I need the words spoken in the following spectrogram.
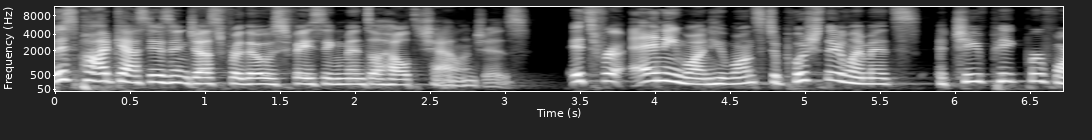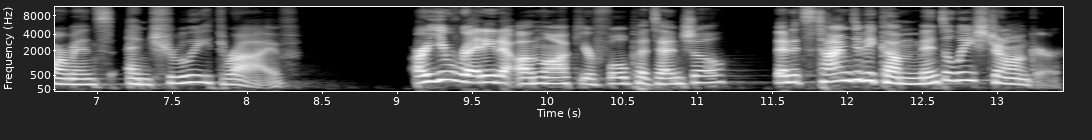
This podcast isn't just for those facing mental health challenges, it's for anyone who wants to push their limits, achieve peak performance, and truly thrive. Are you ready to unlock your full potential? Then it's time to become mentally stronger.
